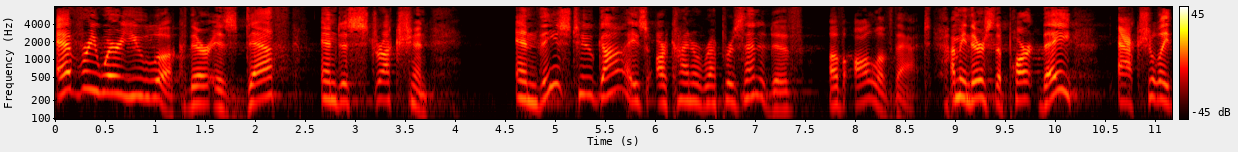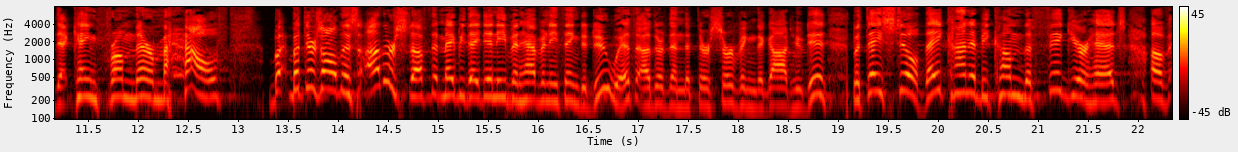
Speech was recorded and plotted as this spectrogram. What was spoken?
Everywhere you look, there is death and destruction. And these two guys are kind of representative of all of that. I mean, there's the part they actually that came from their mouth, but, but there's all this other stuff that maybe they didn't even have anything to do with other than that they're serving the God who did. But they still, they kind of become the figureheads of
